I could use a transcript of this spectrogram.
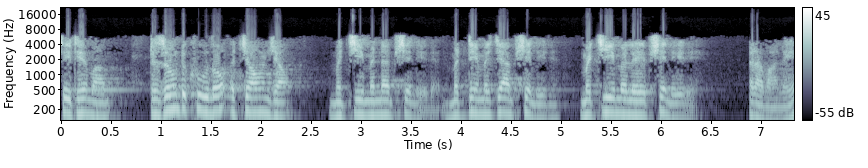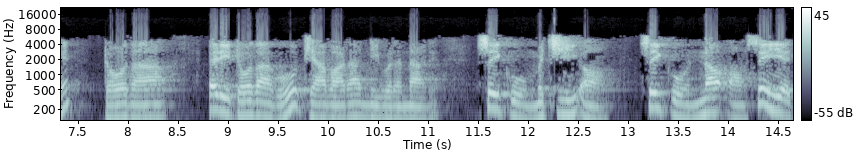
စိတ်ထဲမှာတစုံတစ်ခုသောအကြောင်းကြောင့်မကြည်မနှက်ဖြစ်နေတယ်မတင်မကြဖြစ်နေတယ်မကြည်မလဲဖြစ်နေတယ်အဲ့ဒါပါလေဒေါသအဲ့ဒီဒေါသကိုဗျာပါဒနိဝရဏတဲ့ စိတ်ကိုမကြည်အောင်စိတ်ကိုနောက်အောင်စိတ်ရဲ့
